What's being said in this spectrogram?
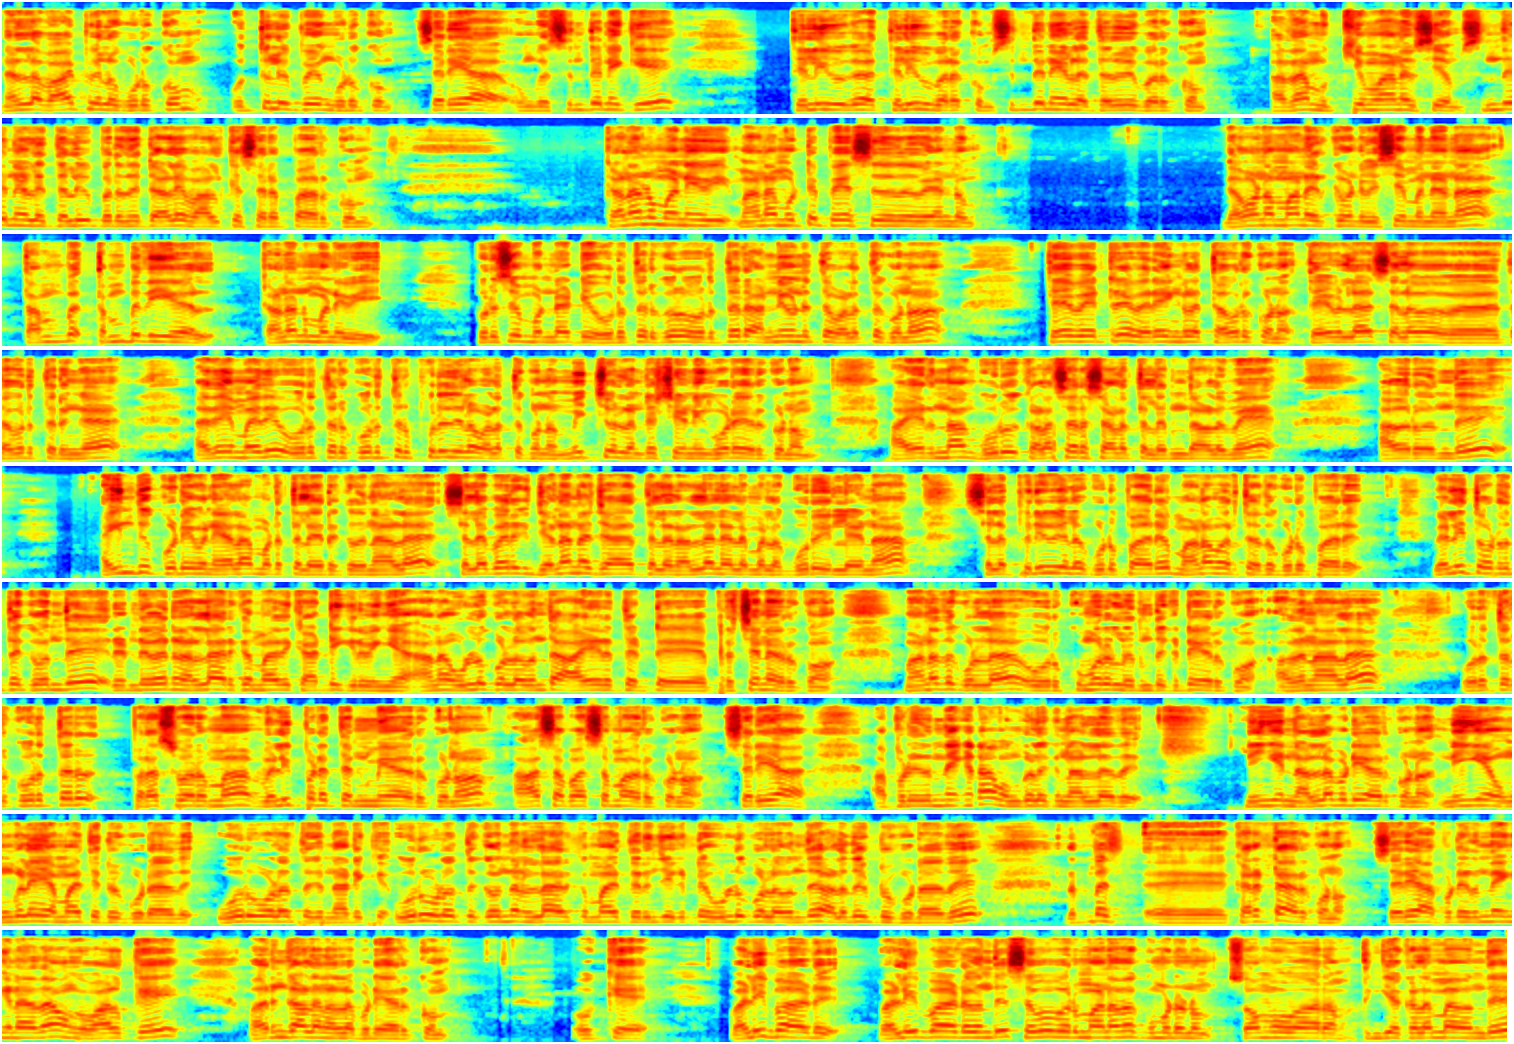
நல்ல வாய்ப்புகளை கொடுக்கும் ஒத்துழைப்பையும் கொடுக்கும். சரியா? உங்கள் சிந்தனைக்கு தெளிவுக தெளிவு பிறக்கும். சிந்தனையில் தெளிவு பிறக்கும். அதான் முக்கியமான விஷயம். சிந்தனையில் தெளிவு பிறந்துட்டாலே வாழ்க்கை சிறப்பாக இருக்கும். கணவன் மனைவி மனமுட்டு பேசுவது வேண்டும். கவனமான இருக்க வேண்டிய விஷயம் என்னென்னா தம்ப தம்பதிகள் கணவன் மனைவி புருஷன் பொண்டாட்டி ஒருத்தருக்கு ஒருத்தர் அந்யுனத்தை வளர்த்துக்கணும். தேவையற்ற விரயங்களை தவிர்க்கணும். தேவையில்லாத செலவை தவிர்த்துருங்க. அதே மாதிரி ஒருத்தருக்கு ஒருத்தர் புரிதலை வளர்த்துக்கணும். மியூச்சுவல் அண்டர்ஸ்டாண்டிங் கூட இருக்கணும். ஆயிருந்தான் குரு கலசர ஸ்தானத்தில் இருந்தாலுமே அவர் வந்து ஐந்து குடைவன் ஏழாம் இடத்துல இருக்கிறதுனால சில பேருக்கு ஜனன ஜாதகத்தில் நல்ல நிலைமையில் குரு இல்லைன்னா சில பிரிவுகளை கொடுப்பாரு மன வருத்தத்தை கொடுப்பாரு. வெளி தோட்டத்துக்கு வந்து ரெண்டு பேரும் நல்லா இருக்கிற மாதிரி காட்டிக்கிருவீங்க. ஆனால் உள்ளுக்குள்ளே வந்து ஆயிரத்தெட்டு பிரச்சனை இருக்கும். மனதுக்குள்ளே ஒரு குமுறல் இருந்துக்கிட்டே இருக்கும். அதனால் ஒருத்தருக்கு ஒருத்தர் பரஸ்பரமாக வெளிப்படைத்தன்மையாக இருக்கணும் ஆசபாசமாக இருக்கணும். சரியா? அப்படி இருந்தீங்கன்னா உங்களுக்கு நல்லது. நீங்கள் நல்லபடியாக இருக்கணும். நீங்கள் உங்களே ஏமாற்றிட்டு இருக்கக்கூடாது ஊர் உலகத்துக்கு நடிக்க ஊர் உலகத்துக்கு வந்து நல்லா இருக்க மாதிரி தெரிஞ்சுக்கிட்டு உள்ளுக்குள்ளே வந்து அழுதுகிட்டு ரொம்ப கரெக்டாக இருக்கணும். சரி அப்படி இருந்தீங்கன்னா தான் உங்கள் வாழ்க்கை வருங்காலம் நல்லபடியாக இருக்கும். ஓகே. வழிபாடு. வழிபாடு வந்து சிவபெருமானை தான் கும்பிடணும். சோமவாரம் திங்கக்கிழமை வந்து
